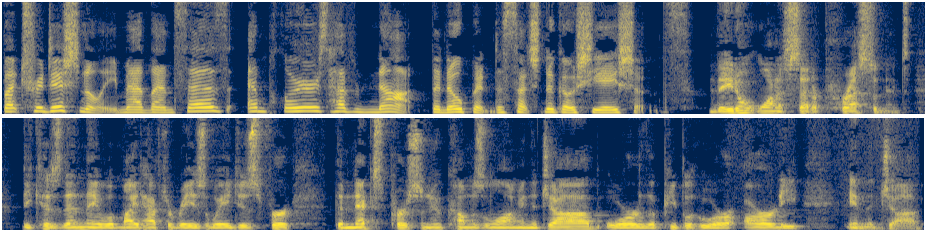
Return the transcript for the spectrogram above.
But traditionally, Madland says, employers have not been open to such negotiations. They don't want to set a precedent because then they might have to raise wages for the next person who comes along in the job or the people who are already in the job.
